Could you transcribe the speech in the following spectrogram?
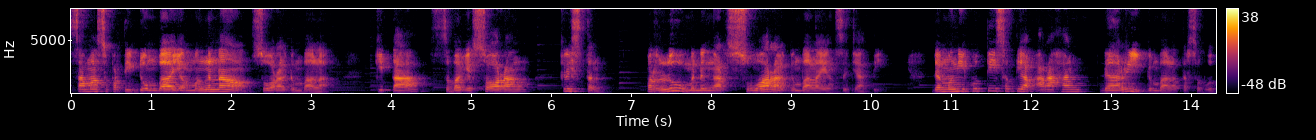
sama seperti domba yang mengenal suara gembala. Kita sebagai seorang Kristen perlu mendengar suara gembala yang sejati dan mengikuti setiap arahan dari gembala tersebut.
